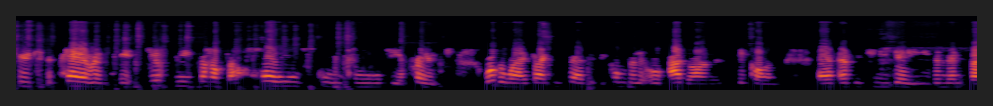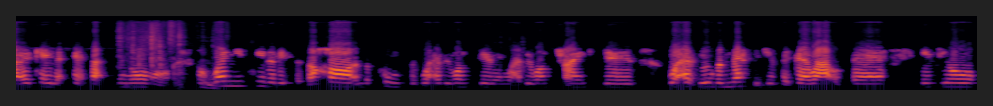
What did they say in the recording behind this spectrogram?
through to the parents. It just needs to have that whole school community approach. Otherwise, like you said, it becomes a little add-on and stick on um, every few days, and then it's like, okay, let's get back to normal. But mm. when you see that it's at the heart and the pulse of what everyone's doing, what everyone's trying to do, whatever all the messages that go out of there, if you're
